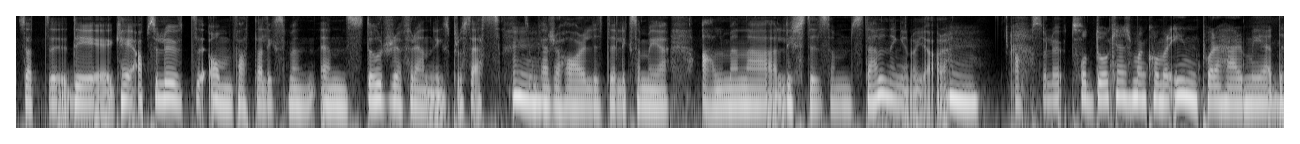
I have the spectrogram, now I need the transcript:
Så att eh, det kan ju absolut omfatta liksom en, en större förändringsprocess Mm. som kanske har lite liksom med allmänna livsstilsomställningen att göra. Mm. Absolut. Och då kanske man kommer in på det här med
